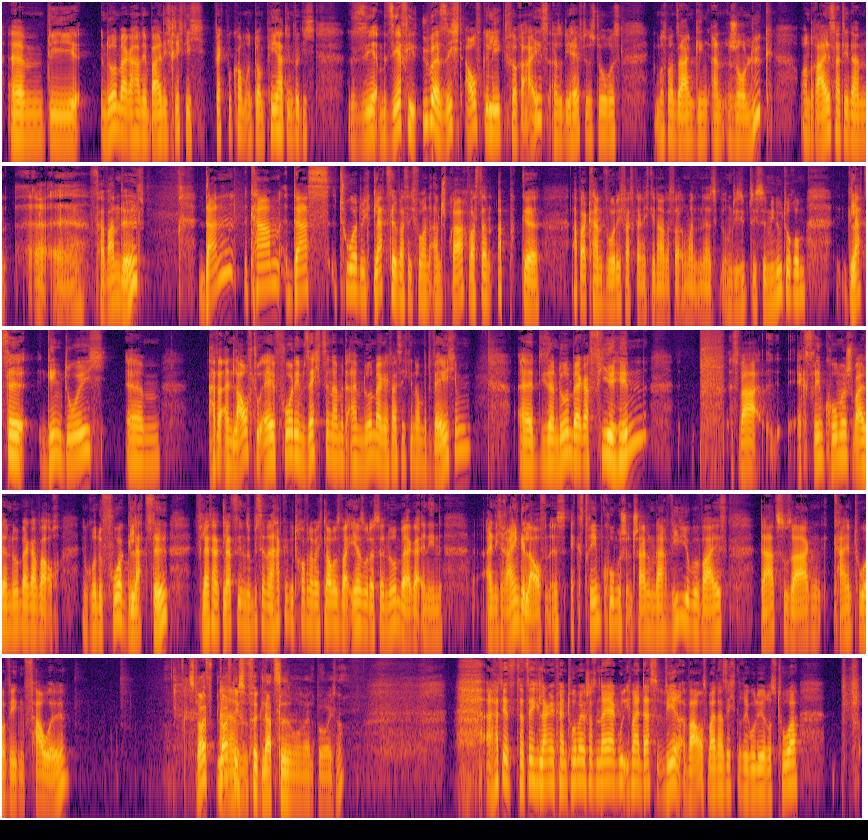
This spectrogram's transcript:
Ähm, die Nürnberger haben den Ball nicht richtig wegbekommen und Dompe hat ihn wirklich sehr, mit sehr viel Übersicht aufgelegt für Reis. Also die Hälfte des Tores, muss man sagen, ging an Jean-Luc und Reis hat ihn dann äh, äh, verwandelt. Dann kam das Tor durch Glatzel, was ich vorhin ansprach, was dann abge, aberkannt wurde. Ich weiß gar nicht genau, das war irgendwann der, um die 70. Minute rum. Glatzel ging durch, ähm, hatte ein Laufduell vor dem 16er mit einem Nürnberger, ich weiß nicht genau mit welchem. Äh, dieser Nürnberger fiel hin. Pff, es war extrem komisch, weil der Nürnberger war auch im Grunde vor Glatzel. Vielleicht hat Glatze ihn so ein bisschen in der Hacke getroffen, aber ich glaube, es war eher so, dass der Nürnberger in ihn eigentlich reingelaufen ist. Extrem komische Entscheidung nach Videobeweis, da zu sagen, kein Tor wegen Foul. Es läuft, läuft Ähm, nicht so für Glatzel im Moment bei euch, ne? Er hat jetzt tatsächlich lange kein Tor mehr geschossen. Naja, gut, ich meine, das wäre, war aus meiner Sicht ein reguläres Tor.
